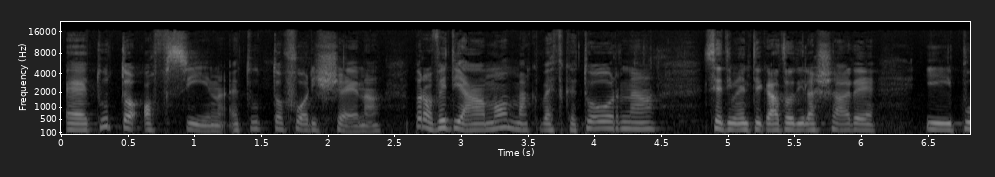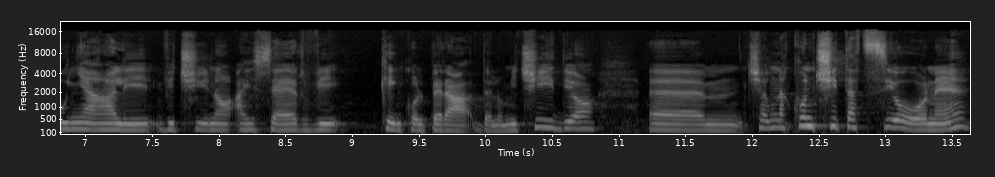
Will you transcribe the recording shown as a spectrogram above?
è tutto off scene, è tutto fuori scena, però vediamo Macbeth che torna, si è dimenticato di lasciare i pugnali vicino ai servi che incolperà dell'omicidio, ehm, c'è una concitazione,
